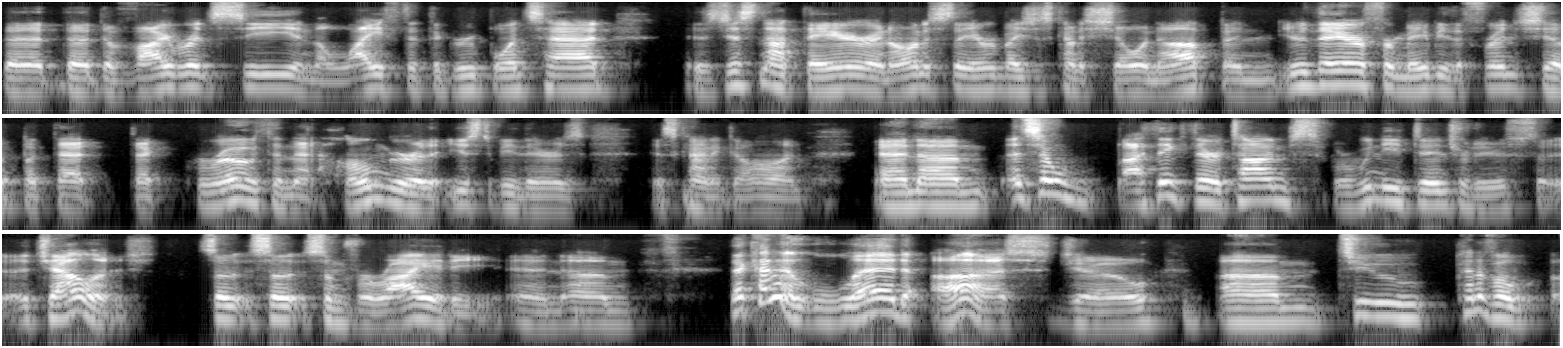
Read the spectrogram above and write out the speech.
the the the vibrancy and the life that the group once had is just not there and honestly everybody's just kind of showing up and you're there for maybe the friendship but that that growth and that hunger that used to be there is is kind of gone and um and so i think there are times where we need to introduce a, a challenge so so some variety and um that kind of led us, Joe, um, to kind of a,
